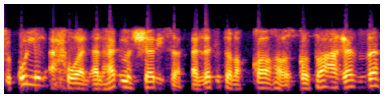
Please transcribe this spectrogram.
في كل الأحوال الهجمة الشرسة التي تلقاها قطاع غزة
